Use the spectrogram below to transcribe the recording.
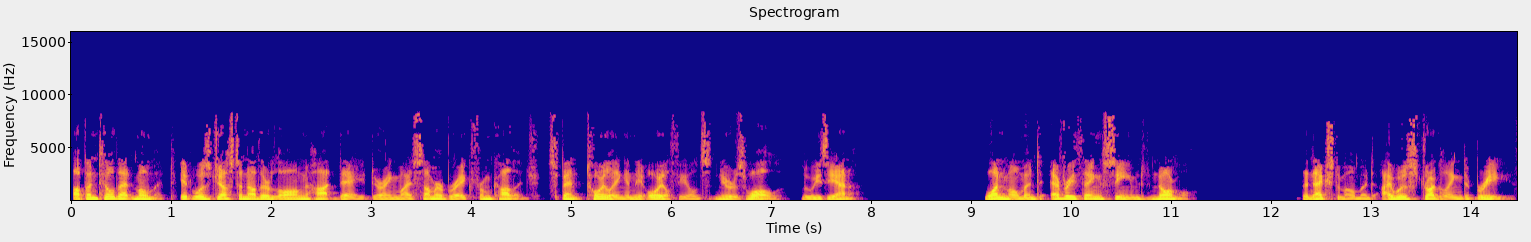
Up until that moment, it was just another long, hot day during my summer break from college, spent toiling in the oil fields near Zwolle, Louisiana. One moment, everything seemed normal. The next moment, I was struggling to breathe.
